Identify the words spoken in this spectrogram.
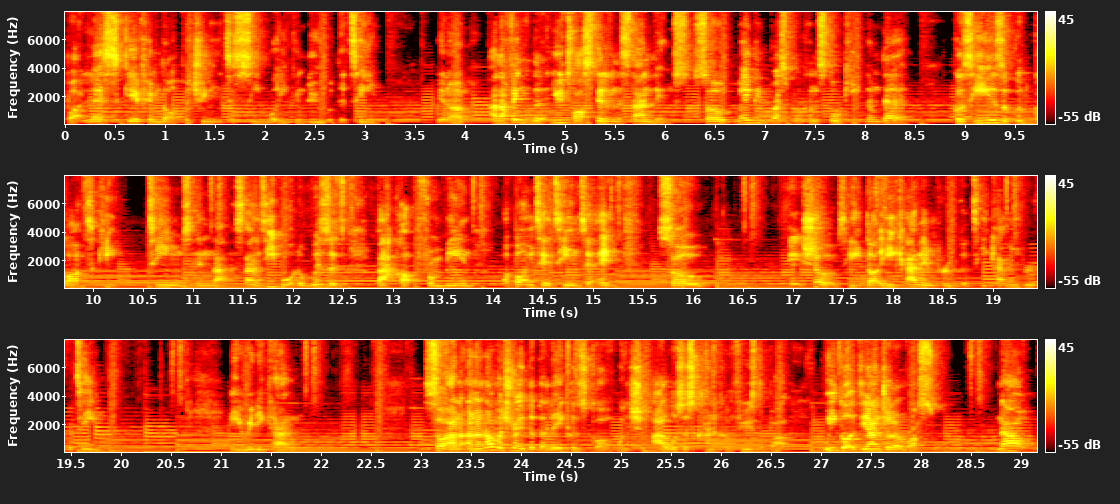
but let's give him the opportunity to see what he can do with the team. You know, and I think that Utah's still in the standings, so maybe Westbrook can still keep them there because he is a good guard to keep teams in that stance. He brought the Wizards back up from being a bottom tier team to eighth, so it shows he does, he can improve the he can improve the team. He really can. So, and, and another trade that the Lakers got, which I was just kind of confused about, we got D'Angelo Russell. Now,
